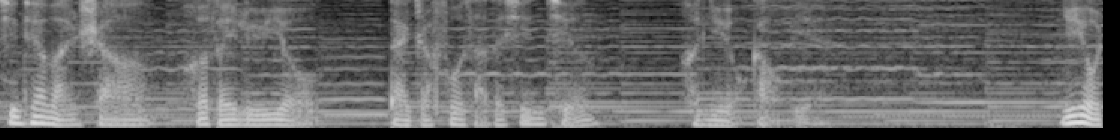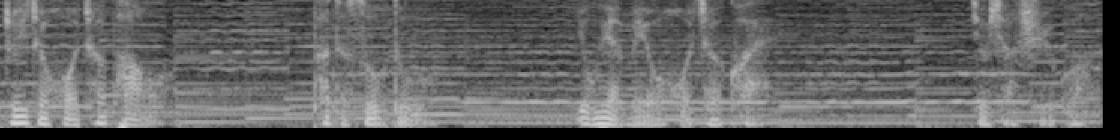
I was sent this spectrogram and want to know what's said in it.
今天晚上，合肥驴友带着复杂的心情和女友告别。女友追着火车跑，她的速度永远没有火车快，就像时光。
